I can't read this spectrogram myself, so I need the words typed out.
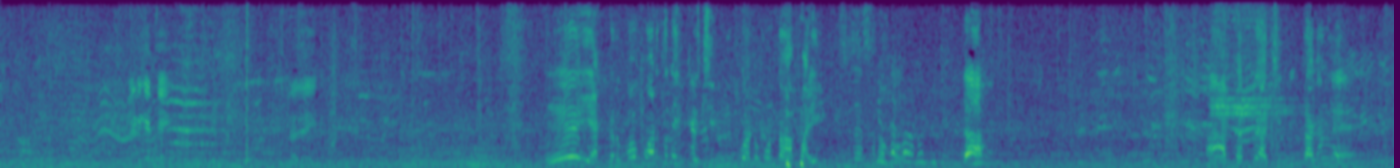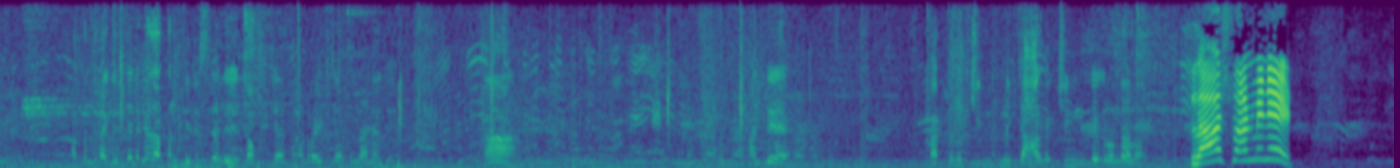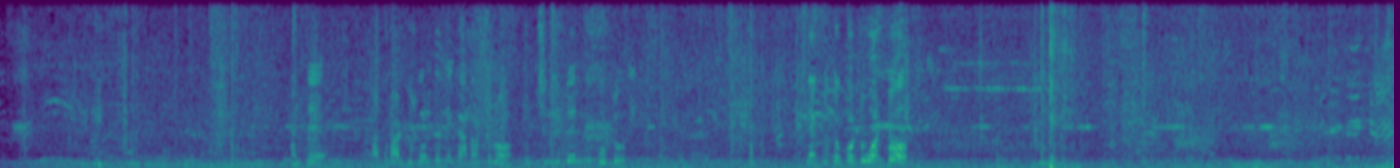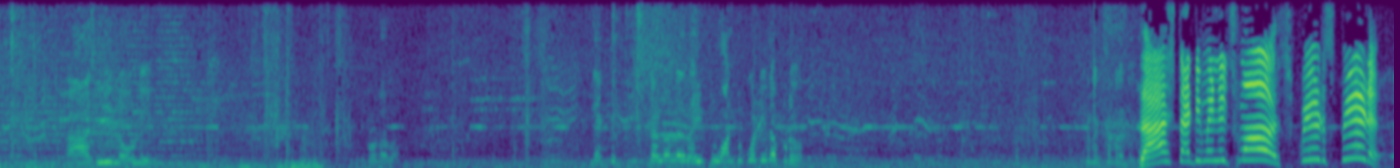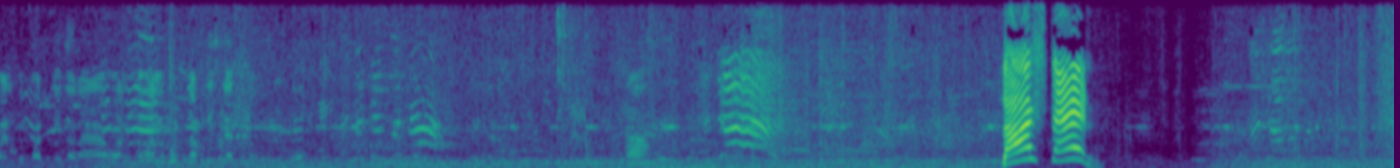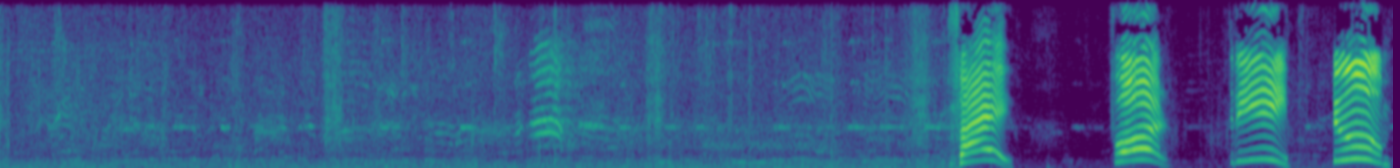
ఏ ఎక్కడికో కొడుతున్నా ఇక్కడ చిన్ని కొట్టకుండా పైకి విసిరేస్తున్నావు దా. ఆ, కరెక్ట్. ఆ చిన్ని తగలనే. అతను తగిలితేనే కదా అతను తెలుస్తుంది. తప్పు చేస్తున్నాడు రైట్ చేస్తున్నాడు అనేది. అంతే కరెక్ట్ నువ్వు చిన్ని నీ టార్గెట్ చిన్ని దగ్గర ఉండాలి? లాస్ట్ వన్ మినిట్ అంతే. అతను అడ్డుకుంటే నీకు అనవసరం. నువ్వు చిన్ని దగ్గరికి కొట్టు. లెక్కతో కొట్టు అంటూ. అది లవ్లీ. చూడాల? లెక్క తీసుకెళ్ళాలి రైట్ వంట కొట్టేటప్పుడు. ఇక్కడ ఇక్కడ రండి. Last thirty minutes more speed speed Last 10. Five, four, three, two,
